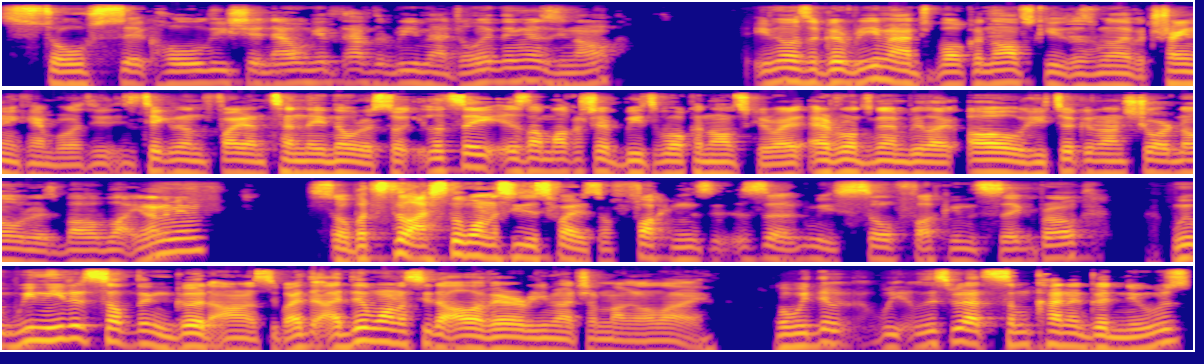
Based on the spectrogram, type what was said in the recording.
so sick. Holy shit! Now we get to have the rematch. The only thing is, you know, even though it's a good rematch, Volkanovski doesn't really have a training camp. But he's taking on the fight on 10 day notice. So let's say Islam Makhachev beats Volkanovski, right? Everyone's going to be like, oh, he took it on short notice, blah, blah, blah. You know what I mean? So, but still, I still want to see this fight. It's a fucking, it's going to be so fucking sick, bro. We, we needed something good, honestly. But I, I did want to see the Oliveira rematch, I'm not going to lie. But we did, we, at least we got some kind of good news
